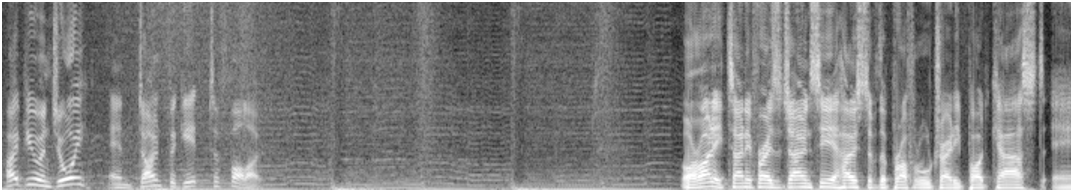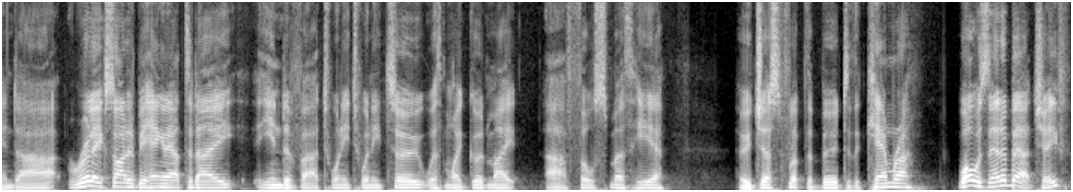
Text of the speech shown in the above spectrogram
Hope you enjoy, and don't forget to follow. Alrighty, Tony Fraser Jones here, host of the Profitable Tradie podcast, and uh, really excited to be hanging out today, end of uh, 2022, with my good mate uh, Phil Smith here, who just flipped the bird to the camera. What was that about, Chief?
